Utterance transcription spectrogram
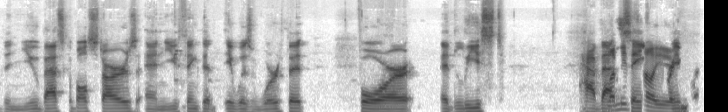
the new basketball stars? And you think that it was worth it for at least have that same framework?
